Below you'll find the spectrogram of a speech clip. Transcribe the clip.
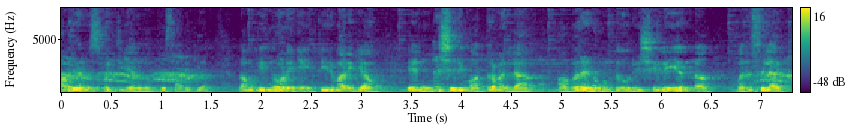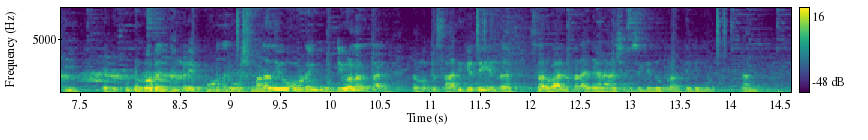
അവരെ റെസ്പെക്ട് ചെയ്യാനും നമുക്ക് സാധിക്കുക. നമുക്ക് ഇന്ന് തുടങ്ങി തീരുമാനിക്കാം. എന്റെ ശരി മാത്രമല്ല അവരനുമുണ്ട് ഒരു ശരി എന്ന് മനസ്സിലാക്കി എന്റെ കുടുംബ ബന്ധങ്ങളെ കൂടുതൽ ഊഷ്മളതയോടെ ഊട്ടി വളർത്താൻ നമുക്ക് സാധിക്കട്ടെ എന്ന് സർവാത്മന ഞാൻ ആശംസിക്കുന്നു പ്രാർത്ഥിക്കുന്നു. നന്ദി.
